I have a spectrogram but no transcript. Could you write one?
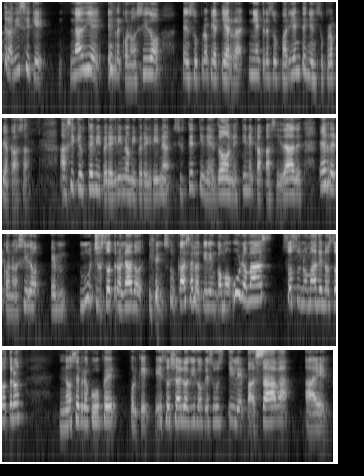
otra dice que nadie es reconocido en su propia tierra, ni entre sus parientes, ni en su propia casa. Así que usted, mi peregrino, mi peregrina, si usted tiene dones, tiene capacidades, es reconocido en muchos otros lados y en su casa lo tienen como uno más, sos uno más de nosotros, no se preocupe porque eso ya lo dijo Jesús y le pasaba a él.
